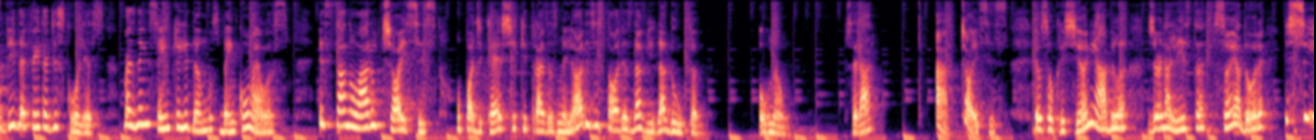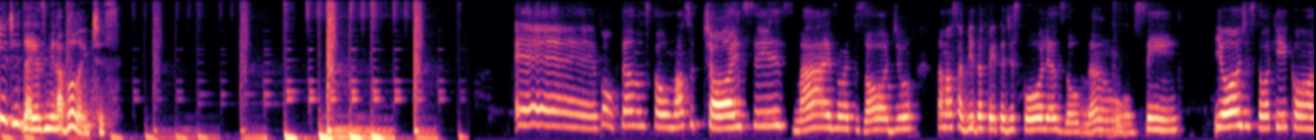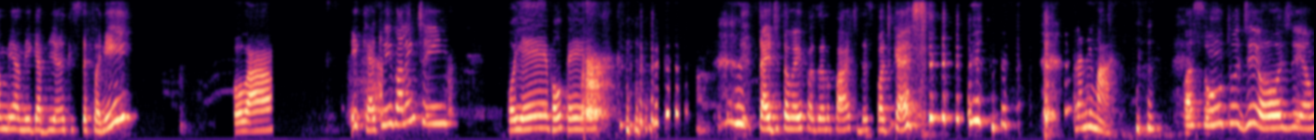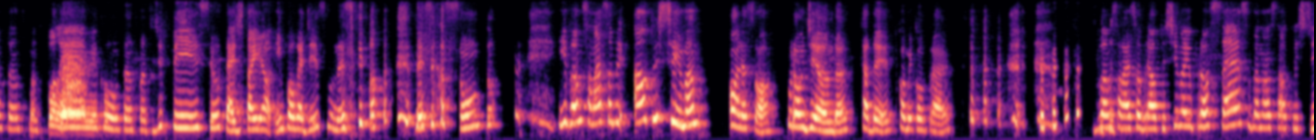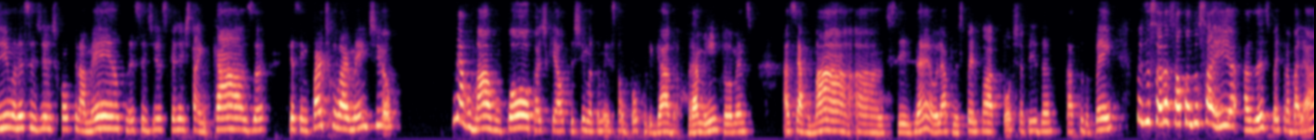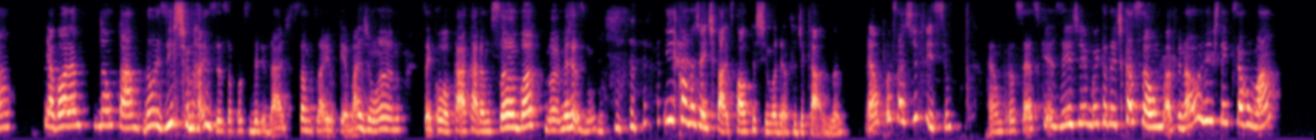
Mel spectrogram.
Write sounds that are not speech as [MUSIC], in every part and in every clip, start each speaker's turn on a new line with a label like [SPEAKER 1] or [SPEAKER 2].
[SPEAKER 1] A vida é feita de escolhas, mas nem sempre lidamos bem com elas. Está no ar o Choices, o podcast que traz as melhores histórias da vida adulta. Ou não? Será? Ah, Choices. Eu sou Cristiane Ábila, jornalista, sonhadora e cheia de ideias mirabolantes. Voltamos com o nosso Choices, mais um episódio da nossa vida feita de escolhas, ou não, ou sim. E hoje estou aqui com a minha amiga Bianca Stefani.
[SPEAKER 2] Olá.
[SPEAKER 1] E Kathleen Valentim.
[SPEAKER 3] Oiê, voltei. [LAUGHS]
[SPEAKER 1] Ted também fazendo parte desse podcast. [LAUGHS]
[SPEAKER 3] Para animar.
[SPEAKER 1] O assunto de hoje é um tanto quanto polêmico, um tanto quanto difícil. O Ted está aí ó, empolgadíssimo nesse, [LAUGHS] nesse assunto. E vamos falar sobre autoestima. Olha só, por onde anda? Cadê? Como encontrar? [LAUGHS] Vamos falar sobre autoestima e o processo da nossa autoestima nesses dias de confinamento, nesses dias que a gente está em casa. Que, assim, particularmente, eu me arrumava um pouco, acho que a autoestima também está um pouco ligada, para mim, pelo menos, a se arrumar, a se né, olhar para o espelho e falar, poxa vida, tá tudo bem. Mas isso era só quando eu saía, às vezes, para ir trabalhar, e agora não tá, não existe [LAUGHS] mais essa possibilidade. Estamos aí o quê? Mais de um ano sem colocar a cara no samba, não é mesmo? [LAUGHS] e como a gente faz com a autoestima dentro de casa? É um processo difícil. É um processo que exige muita dedicação. Afinal, a gente tem que se arrumar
